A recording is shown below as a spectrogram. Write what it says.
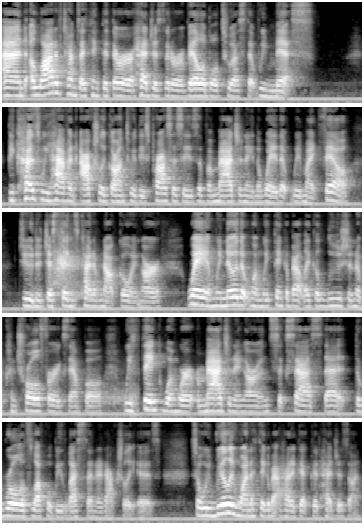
And a lot of times I think that there are hedges that are available to us that we miss because we haven't actually gone through these processes of imagining the way that we might fail due to just things kind of not going our way. And we know that when we think about like illusion of control, for example, we think when we're imagining our own success that the role of luck will be less than it actually is. So we really want to think about how to get good hedges on. And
